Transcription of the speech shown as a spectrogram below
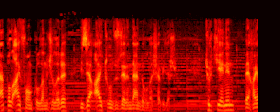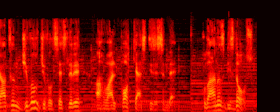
Apple iPhone kullanıcıları bize iTunes üzerinden de ulaşabilir. Türkiye'nin ve hayatın cıvıl cıvıl sesleri Ahval Podcast dizisinde. Kulağınız bizde olsun.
